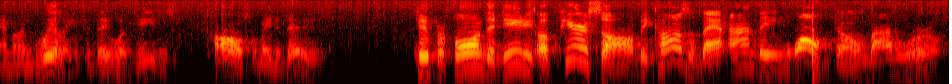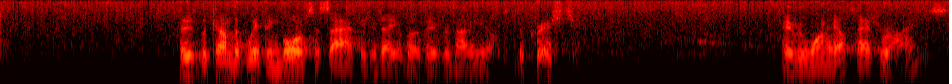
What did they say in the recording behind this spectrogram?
am unwilling to do what Jesus calls for me to do, to perform the duties of pure salt. Because of that, I'm being walked on by the world. Who's become the whipping boy of society today above everybody else? The Christian. Everyone else has rights.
